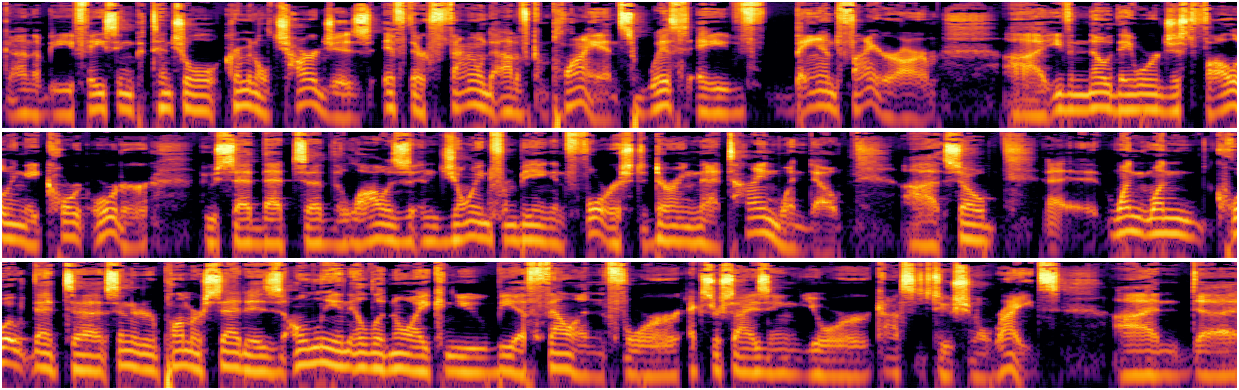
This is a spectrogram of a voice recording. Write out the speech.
going to be facing potential criminal charges if they're found out of compliance compliance with a banned firearm, uh, even though they were just following a court order who said that uh, the law was enjoined from being enforced during that time window. Uh, so, uh, one one quote that uh, Senator Plummer said is, "Only in Illinois can you be a felon for exercising your constitutional rights." and uh,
